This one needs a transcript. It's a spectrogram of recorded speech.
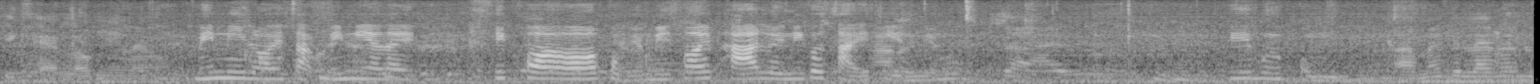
ที่แขนเรามีอะไรบ้างไม่มีรอยสักไม่มีอะไร ที่คอผมยังมีสร้อยพระเลยนี่ก็สายเสียงนิ้ว พี่มือผม อ่าไม่เป็นไรไม่เป็นไร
